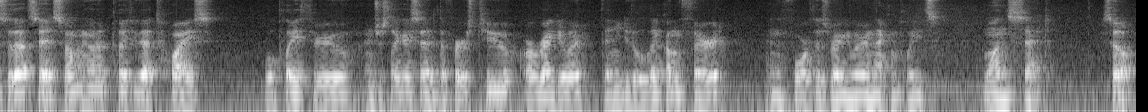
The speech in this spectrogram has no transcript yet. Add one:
So that's it. So I'm going to go ahead and play through that twice. We'll play through, and just like I said, the first two are regular, then you do the lick on the third, and the fourth is regular, and that completes one set. So,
